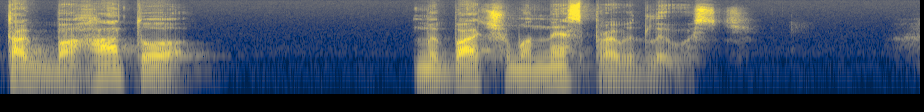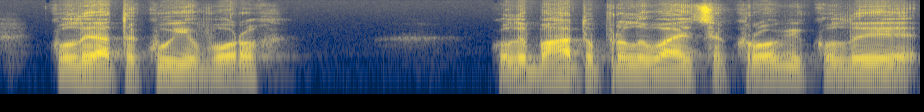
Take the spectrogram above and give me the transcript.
так багато ми бачимо несправедливості. Коли атакує ворог, коли багато проливається крові, коли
